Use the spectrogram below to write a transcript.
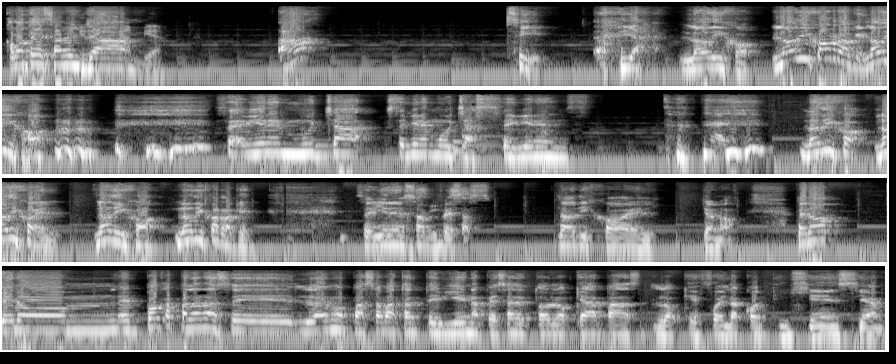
como ustedes saben, ya. Cambia. ¿Ah? Sí, ya, lo dijo. Lo dijo Roque, lo dijo. se vienen muchas, se vienen muchas, se vienen. lo dijo, lo dijo él, lo dijo, lo dijo Roque. Se vienen sorpresas. Lo dijo él, yo no. Pero, pero mm, en pocas palabras eh, lo hemos pasado bastante bien a pesar de todo lo que ha lo que fue la contingencia.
